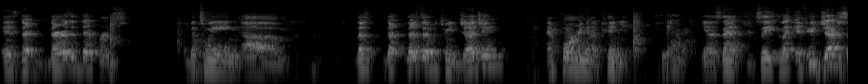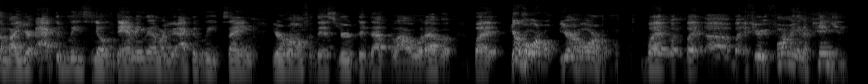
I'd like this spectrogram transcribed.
is there there is a difference between um there's there, there's a difference between judging and forming an opinion. Right. You understand? See, like if you judge somebody, you're actively you know damning them, or you're actively saying you're wrong for this, you're did that, blah, whatever. But you're horrible. you're horrible. But but but uh, but if you're forming an opinion,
